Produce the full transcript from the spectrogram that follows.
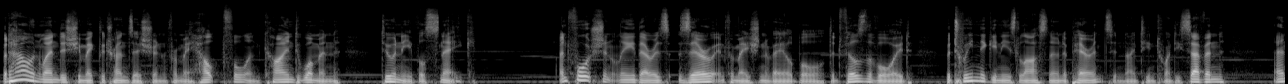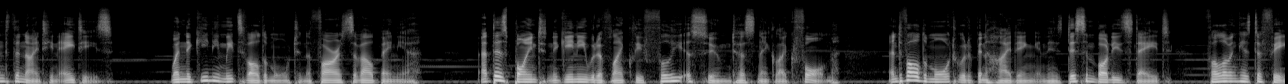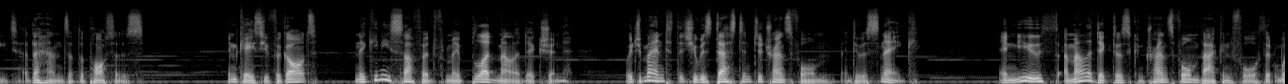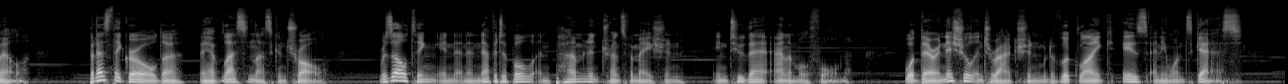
But how and when does she make the transition from a helpful and kind woman to an evil snake? Unfortunately, there is zero information available that fills the void between Nagini's last known appearance in 1927 and the 1980s, when Nagini meets Voldemort in the forests of Albania. At this point, Nagini would have likely fully assumed her snake like form, and Voldemort would have been hiding in his disembodied state following his defeat at the hands of the Potters. In case you forgot, Nagini suffered from a blood malediction, which meant that she was destined to transform into a snake. In youth, a maledictus can transform back and forth at will, but as they grow older, they have less and less control, resulting in an inevitable and permanent transformation into their animal form. What their initial interaction would have looked like is anyone's guess.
